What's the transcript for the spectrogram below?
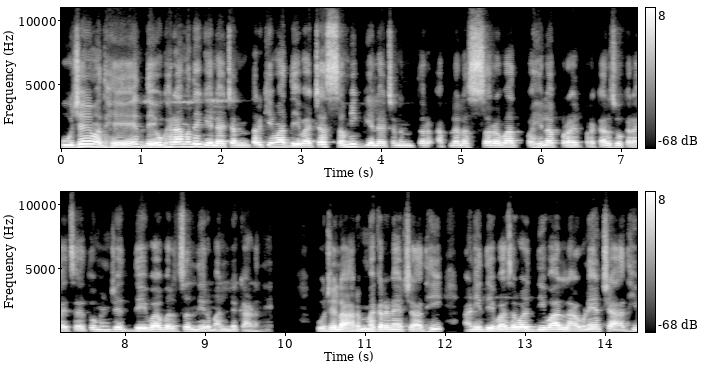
पूजेमध्ये देवघरामध्ये गेल्याच्यानंतर किंवा देवाच्या समीप गेल्याच्यानंतर आपल्याला सर्वात पहिला प्र प्रकार जो करायचा आहे तो म्हणजे देवावरचं निर्माल्य काढणे. पूजेला आरंभ करण्याच्या आधी आणि देवाजवळ दिवा लावण्याच्या आधी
